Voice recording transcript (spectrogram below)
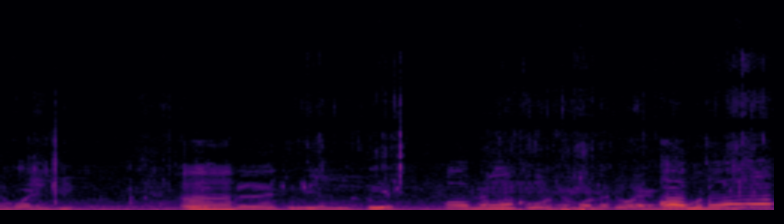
นะเว้ยบิ๊กเอจอบเลยทุเรียนมีปิดเอแล้วเรียก็กโค่นไปหมดแล้วด้วยเอเรียก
